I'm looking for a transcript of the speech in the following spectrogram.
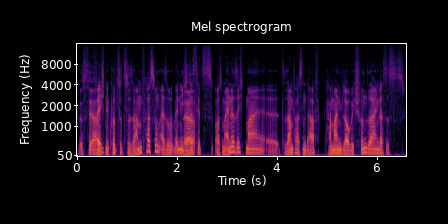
Christian? Vielleicht eine kurze Zusammenfassung. Also, wenn ich ja. das jetzt aus meiner Sicht mal äh, zusammenfassen darf, kann man, glaube ich, schon sagen, dass es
